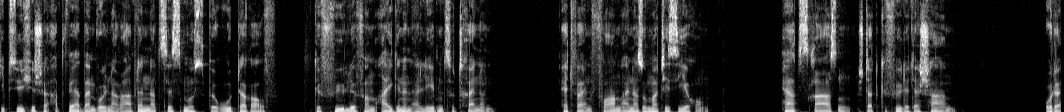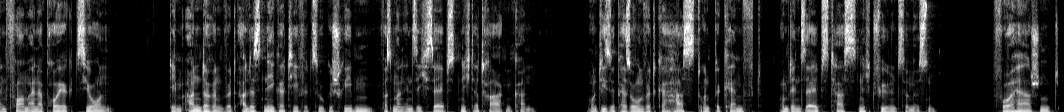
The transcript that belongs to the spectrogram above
Die psychische Abwehr beim vulnerablen Narzissmus beruht darauf, Gefühle vom eigenen Erleben zu trennen, etwa in Form einer Somatisierung, Herzrasen statt Gefühle der Scham, oder in Form einer Projektion, dem anderen wird alles Negative zugeschrieben, was man in sich selbst nicht ertragen kann, und diese Person wird gehasst und bekämpft, um den Selbsthass nicht fühlen zu müssen. Vorherrschend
